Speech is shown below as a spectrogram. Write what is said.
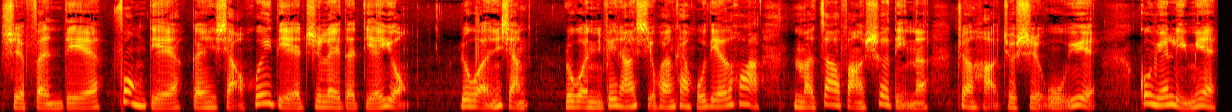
是粉蝶、凤蝶跟小灰蝶之类的蝶蛹。如果你想，如果你非常喜欢看蝴蝶的话，那么造访社顶呢，正好就是五月，公园里面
